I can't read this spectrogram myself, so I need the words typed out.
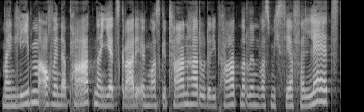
Mein Leben, auch wenn der Partner jetzt gerade irgendwas getan hat oder die Partnerin, was mich sehr verletzt,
